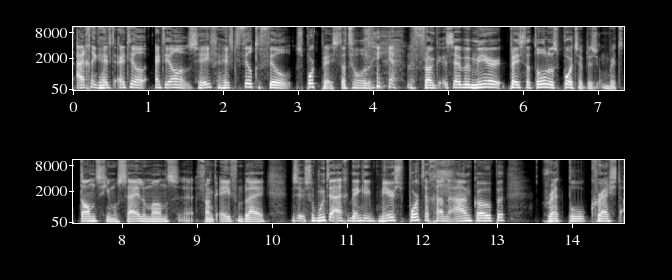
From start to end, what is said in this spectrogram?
eigenlijk heeft RTL, RTL 7 heeft veel te veel sportpresentatoren. ja. Frank, ze hebben meer presentatoren dan sport. Ze hebben dus Umberto Tan, Simon Seilemans, eh, Frank Evenblij. Dus ze- moeten eigenlijk denk ik meer sporten gaan aankopen. Red Bull, Crashed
